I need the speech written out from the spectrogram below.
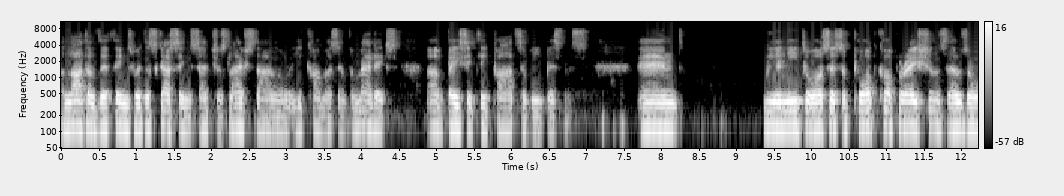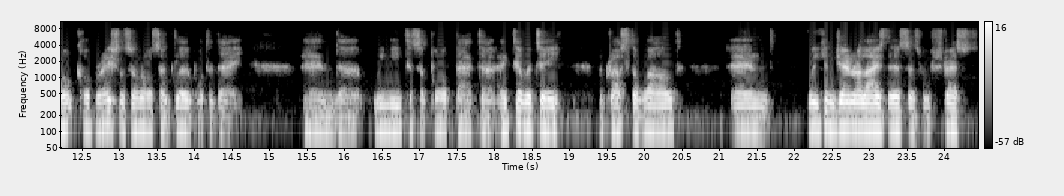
a lot of the things we're discussing, such as lifestyle or e-commerce informatics, are basically parts of e-business. And we need to also support corporations. Those are all corporations are also global today, and uh, we need to support that uh, activity across the world. And we can generalize this, as we've stressed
